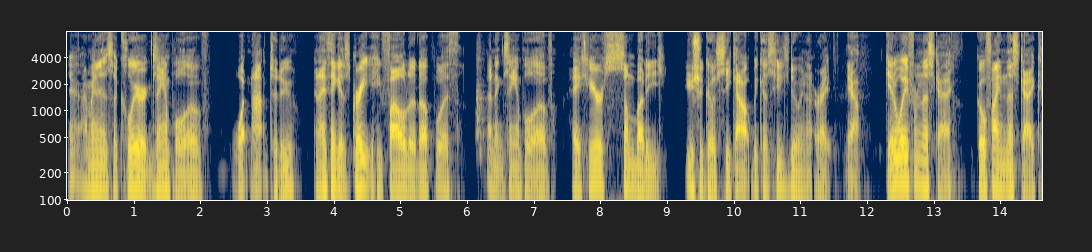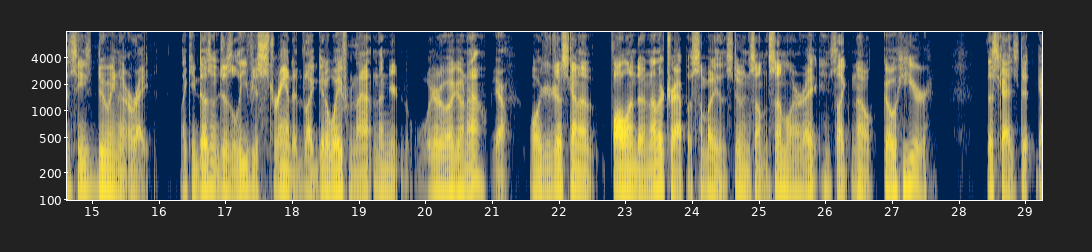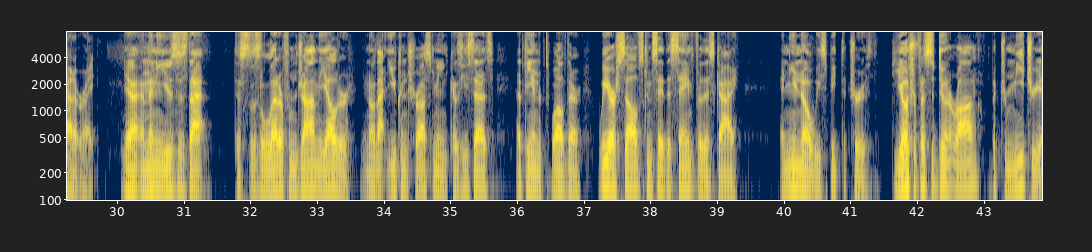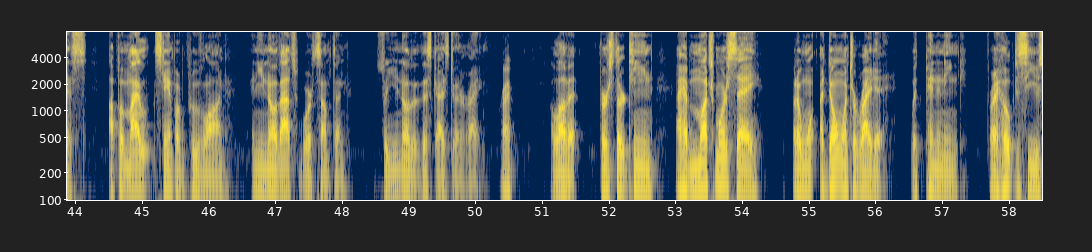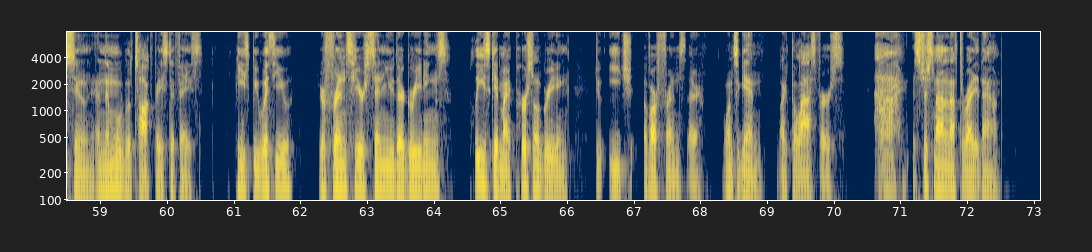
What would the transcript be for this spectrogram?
Yeah, I mean it's a clear example of what not to do. And I think it's great he followed it up with an example of, hey, here's somebody you should go seek out because he's doing it right. Yeah. Get away from this guy. Go find this guy because he's doing it right. Like he doesn't just leave you stranded. Like get away from that, and then you're where do I go now? Yeah. Well, you're just gonna fall into another trap with somebody that's doing something similar, right? He's like, no, go here. This guy's di- got it right. Yeah. And then he uses that. This is a letter from John the elder, you know, that you can trust me because he says at the end of 12 there, we ourselves can say the same for this guy, and you know we speak the truth. Diotrephes is doing it wrong, but Demetrius, I'll put my stamp of approval on, and you know that's worth something. So you know that this guy's doing it right. Right. I love it. Verse 13, I have much more to say, but I, want, I don't want to write it with pen and ink, for I hope to see you soon, and then we will talk face to face. Peace be with you. Your friends here send you their greetings. Please give my personal greeting to each of our friends there. Once again, like the last verse, ah, it's just not enough to write it down.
